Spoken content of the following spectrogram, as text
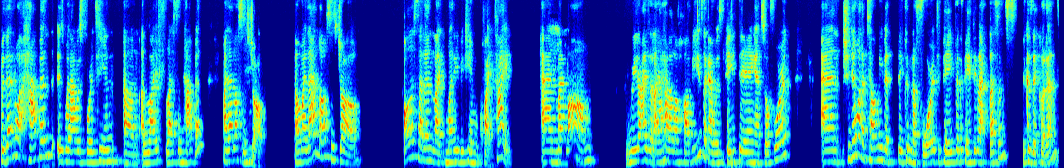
But then what happened is when I was 14, um, a life lesson happened. My dad lost his mm-hmm. job. And when my dad lost his job, all of a sudden, like money became quite tight. And my mom realized that I had a lot of hobbies, like I was painting and so forth. And she didn't want to tell me that they couldn't afford to pay for the painting lessons because they couldn't.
